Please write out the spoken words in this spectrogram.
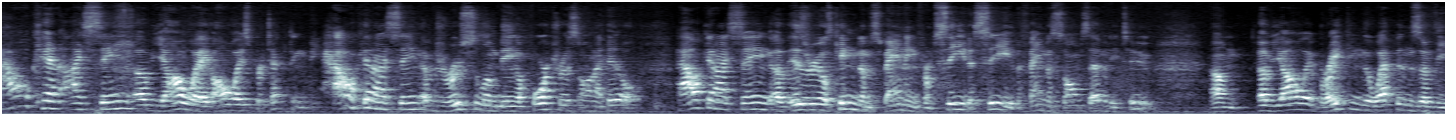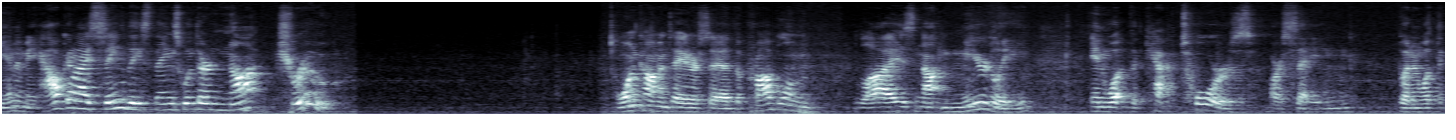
how, can I sing of Yahweh always protecting me? How can I sing of Jerusalem being a fortress on a hill? How can I sing of Israel's kingdom spanning from sea to sea, the famous Psalm 72? Um, of Yahweh breaking the weapons of the enemy. How can I sing these things when they're not true? One commentator said the problem lies not merely in what the captors are saying, but in what the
